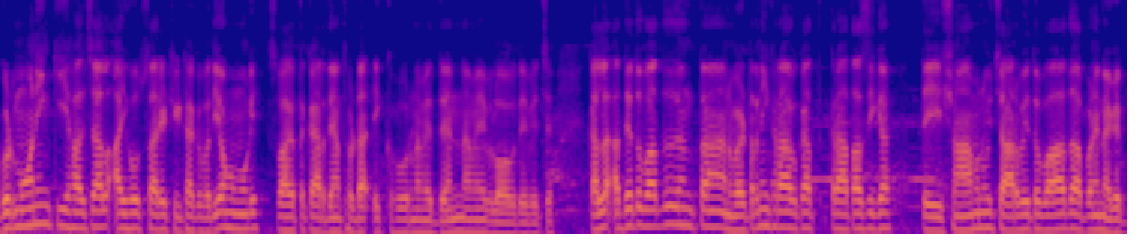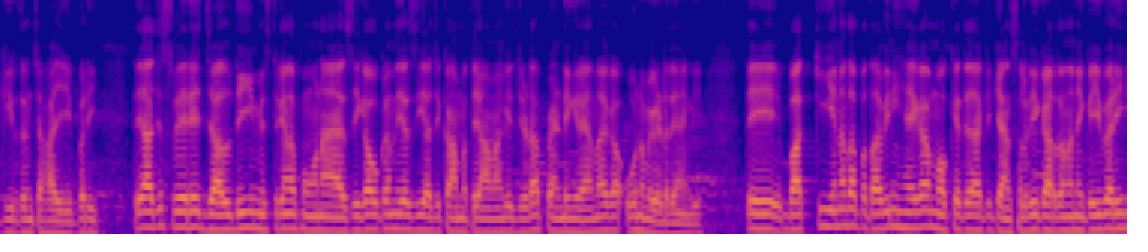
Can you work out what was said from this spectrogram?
ਗੁੱਡ ਮਾਰਨਿੰਗ ਕੀ ਹਾਲ ਚਾਲ ਆਈ ਹੋਪ ਸਾਰੇ ਠੀਕ ਠਾਕ ਵਧੀਆ ਹੋਵੋਗੇ। ਸਵਾਗਤ ਕਰਦੇ ਹਾਂ ਤੁਹਾਡਾ ਇੱਕ ਹੋਰ ਨਵੇਂ ਦਿਨ, ਨਵੇਂ ਵਲੌਗ ਦੇ ਵਿੱਚ। ਕੱਲ ਅੱਧੇ ਤੋਂ ਵੱਧ ਦਿਨ ਤਾਂ ਇਨਵਰਟਰ ਨਹੀਂ ਖਰਾਬ ਕਰ- ਕਰਾਤਾ ਸੀਗਾ ਤੇ ਸ਼ਾਮ ਨੂੰ 4 ਵਜੇ ਤੋਂ ਬਾਅਦ ਆਪਣੇ ਨਗਰ ਕੀਰਤਨ ਚ ਹਾਜ਼ਰੀ ਭਰੀ। ਤੇ ਅੱਜ ਸਵੇਰੇ ਜਲਦੀ ਮਿਸਤਰੀਆਂ ਦਾ ਫੋਨ ਆਇਆ ਸੀਗਾ, ਉਹ ਕਹਿੰਦੇ ਅਸੀਂ ਅੱਜ ਕੰਮ ਤੇ ਆਵਾਂਗੇ, ਜਿਹੜਾ ਪੈਂਡਿੰਗ ਰਹਿੰਦਾ ਹੈਗਾ, ਉਹ ਨਿਬੇੜ ਦਿਆਂਗੇ। ਤੇ ਬਾਕੀ ਇਹਨਾਂ ਦਾ ਪਤਾ ਵੀ ਨਹੀਂ ਹੈਗਾ, ਮੌਕੇ ਤੇ ਆ ਕੇ ਕੈਨਸਲ ਵੀ ਕਰ ਦਿੰਦੇ ਨੇ ਕਈ ਵਾਰੀ।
